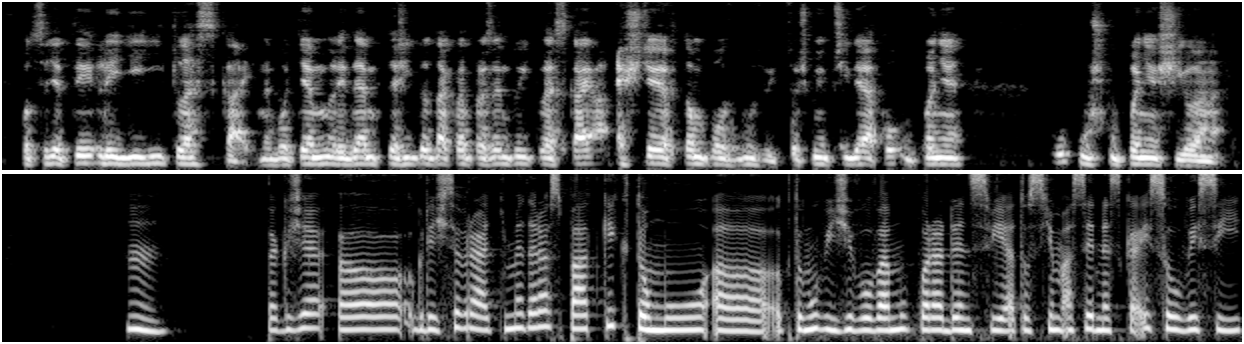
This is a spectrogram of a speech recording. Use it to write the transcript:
v podstatě ty lidi jí tleskají, nebo těm lidem, kteří to takhle prezentují, tleskají a ještě je v tom pozbuzují, což mi přijde jako úplně, už úplně šílené. Hmm. Takže eh, když se vrátíme teda zpátky k tomu, eh, k tomu výživovému poradenství, a to s tím asi dneska i souvisí,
